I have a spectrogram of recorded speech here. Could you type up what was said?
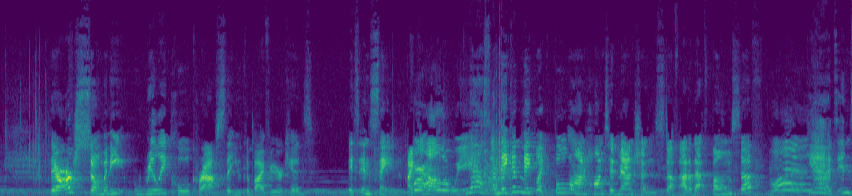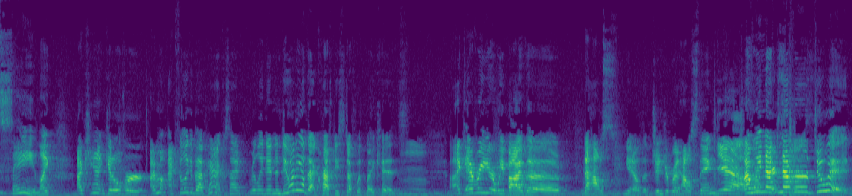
There are so many really cool crafts that you could buy for your kids. It's insane. I- For Halloween? yes, and they can make like full on haunted mansion stuff out of that foam stuff. What? Yeah, it's insane. Like I can't get over. I'm. I feel like a bad parent because I really didn't do any of that crafty stuff with my kids. Mm. Like every year we buy the the house, you know, the gingerbread house thing. Yeah. and we ne- never do it.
